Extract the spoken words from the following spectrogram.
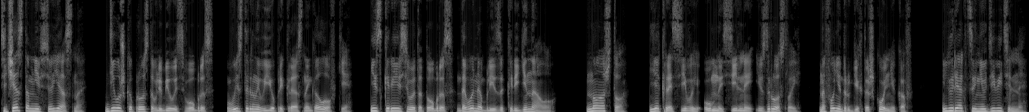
Сейчас-то мне все ясно. Девушка просто влюбилась в образ, выстроенный в ее прекрасной головке. И, скорее всего, этот образ довольно близок к оригиналу. Ну а что? Я красивый, умный, сильный и взрослый, на фоне других-то школьников. Ее реакции неудивительны.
